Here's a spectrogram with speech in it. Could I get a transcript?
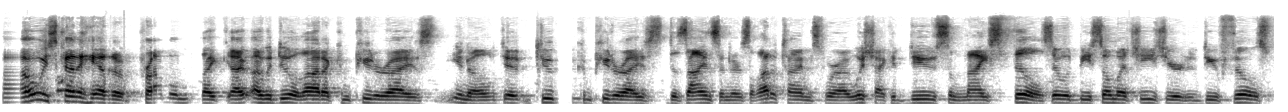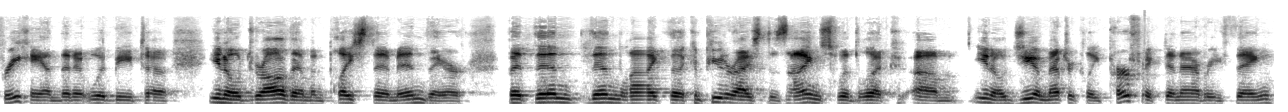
I always kind of had a problem. Like I, I would do a lot of computerized, you know, do, do computerized designs, and there's a lot of times where I wish I could do some nice fills. It would be so much easier to do fills freehand than it would be to, you know, draw them and place them in there. But then, then like the computerized designs would look, um, you know, geometrically perfect and everything.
